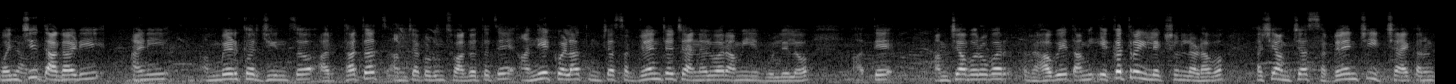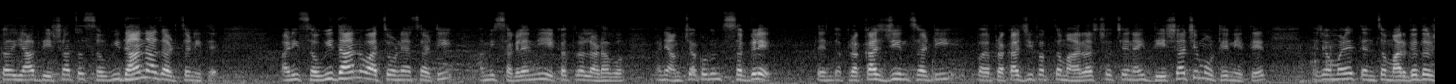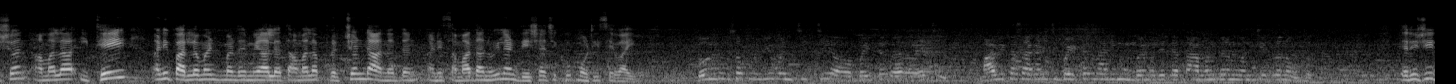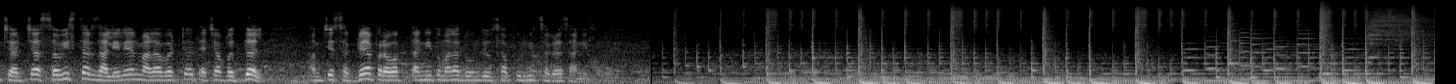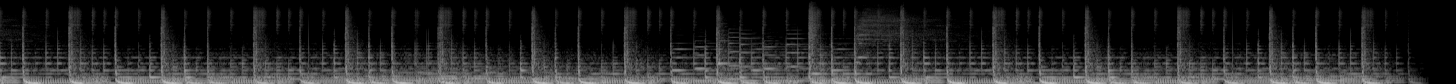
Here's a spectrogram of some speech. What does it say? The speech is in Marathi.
वंचित आघाडी आणि आंबेडकरजींचं अर्थातच आमच्याकडून स्वागतच आहे. अनेक वेळा तुमच्या सगळ्यांच्या चॅनलवर आम्ही हे बोललेलो ते आमच्याबरोबर राहावेत. आम्ही एकत्र इलेक्शन लढावं अशी आमच्या सगळ्यांची इच्छा आहे कारण का या देशाचं संविधान आज अडचणीत आहे. आणि संविधान वाचवण्यासाठी आम्ही सगळ्यांनी एकत्र लढावं आणि आमच्याकडून सगळे त्यांच्या प्रकाशजींसाठी प प्रकाशजी फक्त महाराष्ट्राचे नाही देशाचे मोठे नेते आहेत. त्याच्यामुळे त्यांचं मार्गदर्शन आम्हाला इथेही आणि पार्लमेंटमध्ये मिळालं तर आम्हाला प्रचंड आनंद आणि समाधान होईल आणि देशाची खूप मोठी सेवा येईल. दोन दिवसापूर्वी वंचितची बैठक याची महाविकास आघाडीची बैठक झाली मुंबईमध्ये. त्याचं आमंत्रण वंचितलं नव्हतं. त्या दिवशी चर्चा सविस्तर झालेली आहे आणि मला वाटतं त्याच्याबद्दल आमचे सगळ्या प्रवक्त्यांनी तुम्हाला दोन दिवसापूर्वीच सगळं सांगितलं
